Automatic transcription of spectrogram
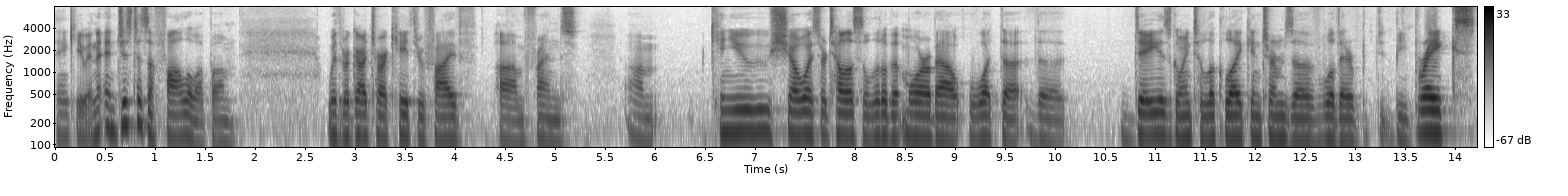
Thank you. And, and just as a follow-up, um, with regard to our K through five, um, friends, um, can you show us or tell us a little bit more about what the, the day is going to look like in terms of, will there be breaks?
